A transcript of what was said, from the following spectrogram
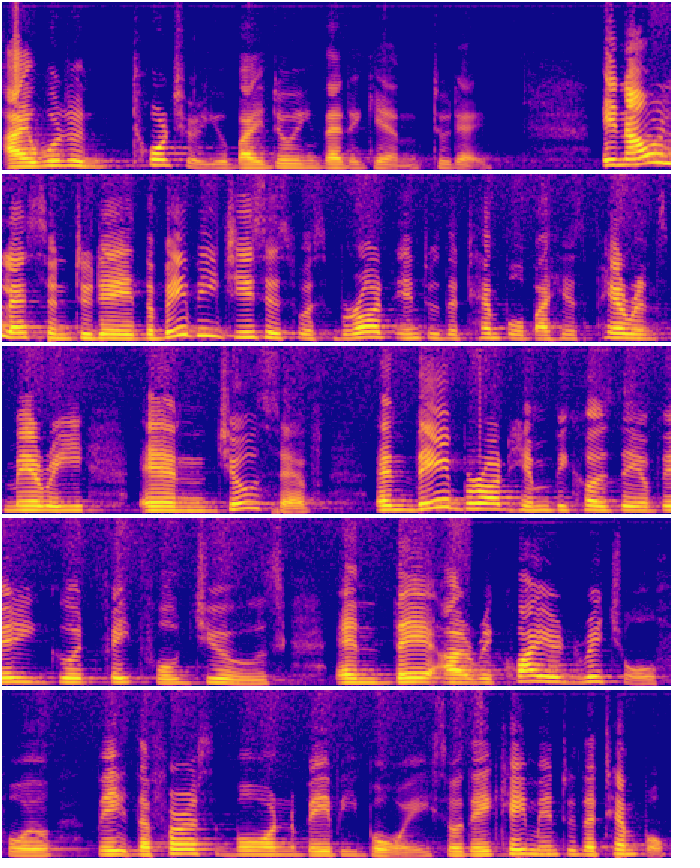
I wouldn't torture you by doing that again today. In our lesson today, the baby Jesus was brought into the temple by his parents, Mary and Joseph, and they brought him because they are very good, faithful Jews, and they are required ritual for the firstborn baby boy. So they came into the temple.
